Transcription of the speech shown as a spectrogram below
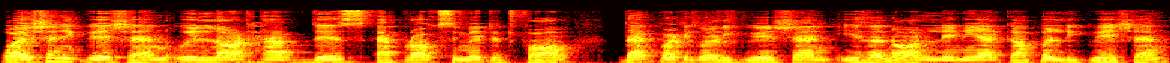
Poisson equation will not have this approximated form that particular equation is a nonlinear coupled equation.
